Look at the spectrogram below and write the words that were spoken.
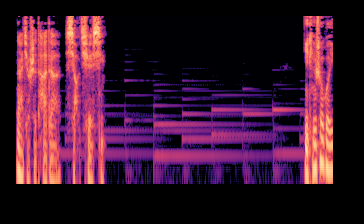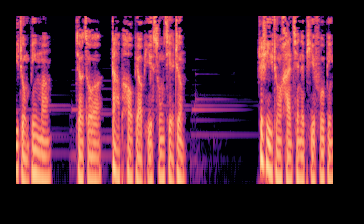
那就是他的小确幸。你听说过一种病吗？叫做大泡表皮松懈症。这是一种罕见的皮肤病，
